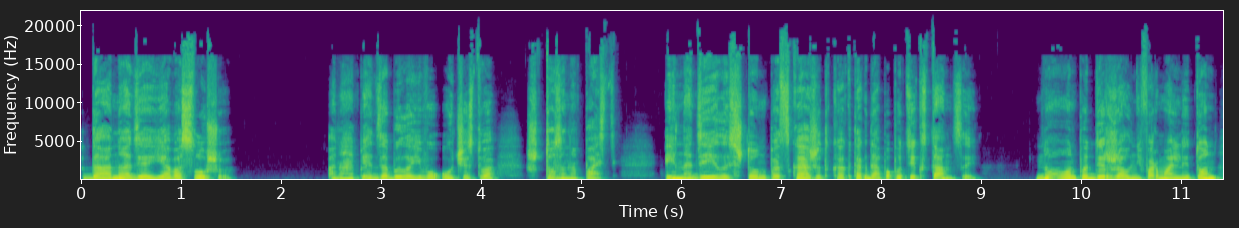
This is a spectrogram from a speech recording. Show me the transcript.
«Да, Надя, я вас слушаю». Она опять забыла его отчество, что за напасть, и надеялась, что он подскажет, как тогда по пути к станции. Но он поддержал неформальный тон,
